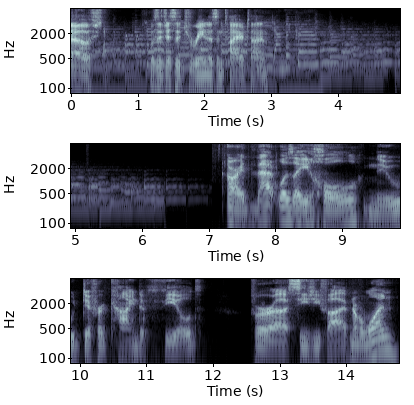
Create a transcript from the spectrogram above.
Oh, was it just a dream this entire time? All right, that was a whole new, different kind of field for uh, CG5. Number one,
